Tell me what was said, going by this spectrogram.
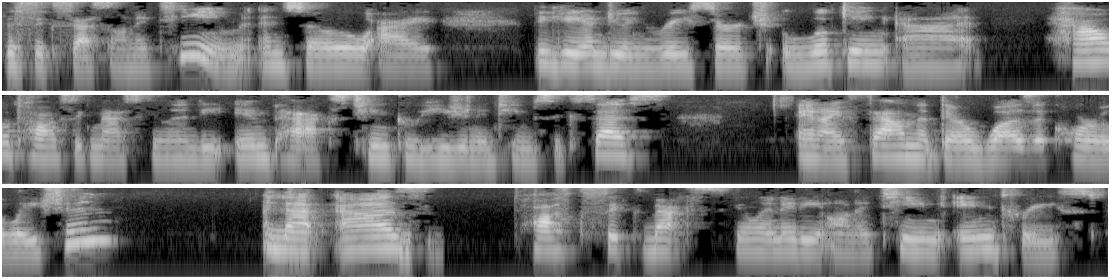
the success on a team. And so I began doing research looking at how toxic masculinity impacts team cohesion and team success. And I found that there was a correlation, and that as toxic masculinity on a team increased,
